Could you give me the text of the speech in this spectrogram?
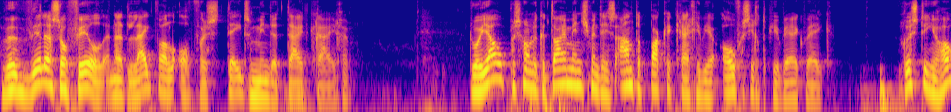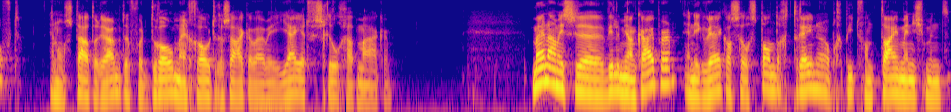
we willen zoveel en het lijkt wel of we steeds minder tijd krijgen. Door jouw persoonlijke time management eens aan te pakken, krijg je weer overzicht op je werkweek. Rust in je hoofd en ontstaat er ruimte voor dromen en grotere zaken waarmee jij het verschil gaat maken. Mijn naam is uh, Willem-Jan Kuiper en ik werk als zelfstandig trainer op het gebied van time management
